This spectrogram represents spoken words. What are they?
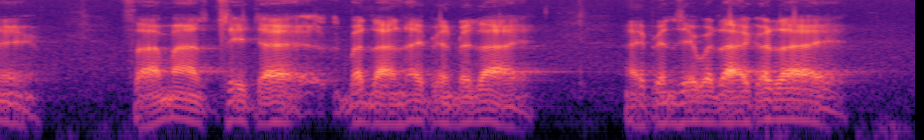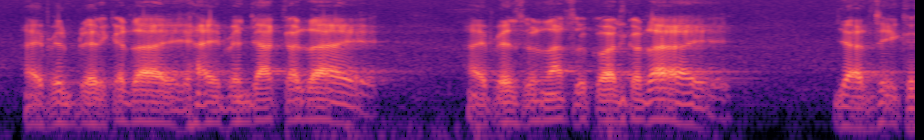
เนี่ยสามารถที่จะ บันดาลให้เป็นไปได้ ให้เป็นเทวดาก็ได้ ให้เป็นเปรตก็ได้ ให้เป็นยักษ์ก็ได้ ให้เป็นสุนัขสุกรก็ได้ อย่างที่เค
